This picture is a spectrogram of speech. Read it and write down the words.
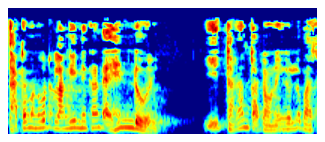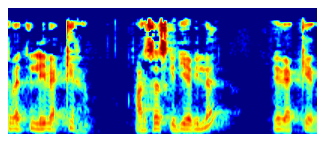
තටමනකොට ළඟ ඉන්න කෙනාට ඇහෙන්න ඕනේ. ඊ තරම් තටමන ඒගොල්ලෝ පස්සපැත්තේ ලේ වැක්කිරනවා. අර්සස් කෙඩි ඇවිල්ලා ඒ වැක්කේන.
